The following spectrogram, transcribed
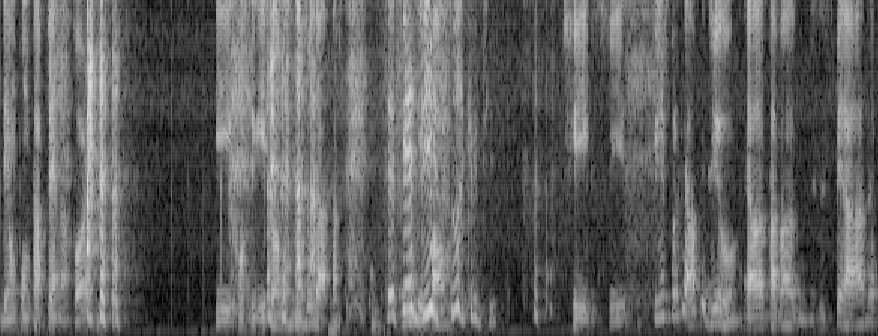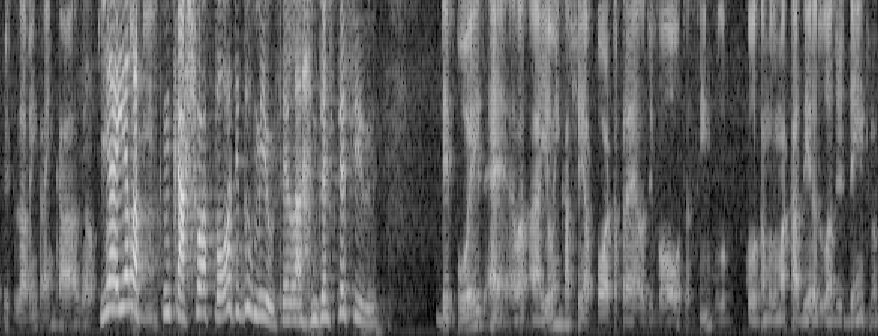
dei um pontapé na porta e consegui pelo menos ajudar. Você fez isso, não acredito. Fiz, fiz. Fiz porque ela pediu. Ela estava desesperada, precisava entrar em casa. e aí ela dormir. encaixou a porta e dormiu, sei lá, deve ter sido, né? Depois, é, ela, aí eu encaixei a porta para ela de volta, assim, colocamos uma cadeira do lado de dentro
